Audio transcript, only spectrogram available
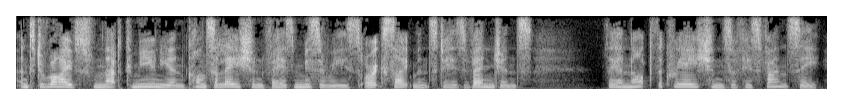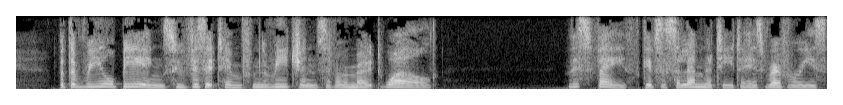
and derives from that communion consolation for his miseries or excitements to his vengeance, they are not the creations of his fancy, but the real beings who visit him from the regions of a remote world. This faith gives a solemnity to his reveries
